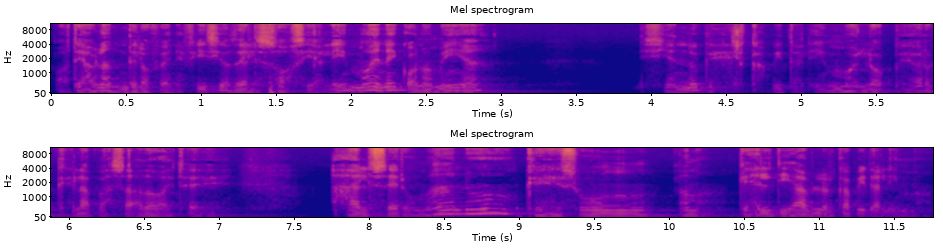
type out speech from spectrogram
o te hablan de los beneficios del socialismo en economía, diciendo que el capitalismo es lo peor que le ha pasado a este al ser humano, que es un, vamos, que es el diablo el capitalismo.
